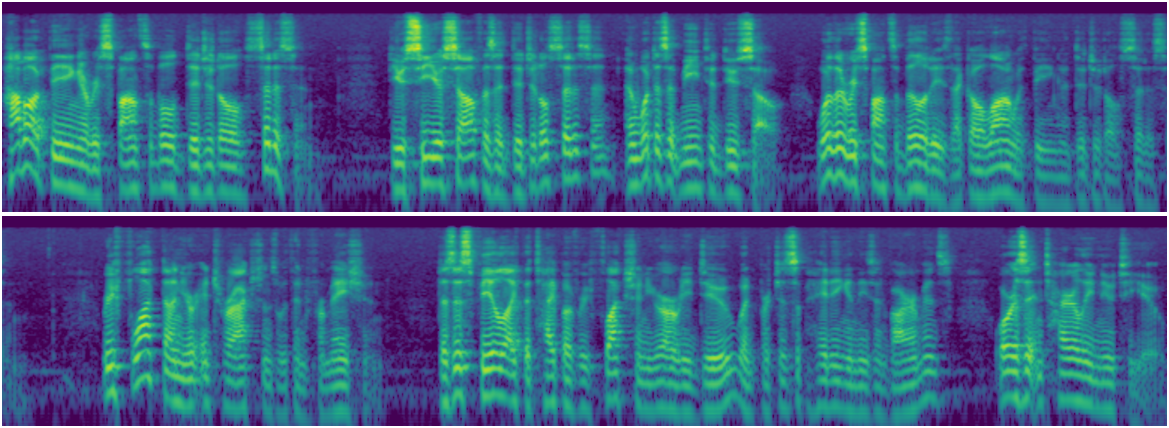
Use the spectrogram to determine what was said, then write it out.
How about being a responsible digital citizen? Do you see yourself as a digital citizen? And what does it mean to do so? What are the responsibilities that go along with being a digital citizen? Reflect on your interactions with information. Does this feel like the type of reflection you already do when participating in these environments, or is it entirely new to you?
